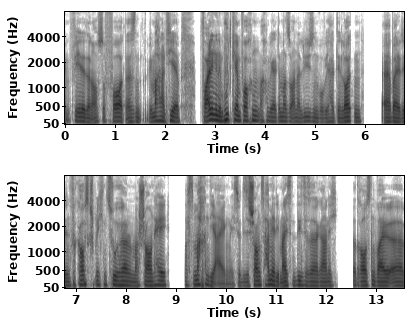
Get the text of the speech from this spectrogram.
empfehle dann auch sofort, sind, wir machen halt hier, vor allen Dingen in den Bootcamp-Wochen, machen wir halt immer so Analysen, wo wir halt den Leuten äh, bei den Verkaufsgesprächen zuhören und mal schauen, hey, was machen die eigentlich? So diese Chance haben ja die meisten Dienstleister gar nicht da draußen, weil äh,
